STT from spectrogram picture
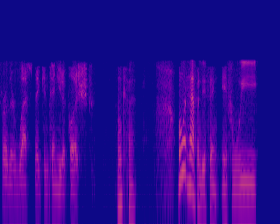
further west they continue to push. Okay. What would happen, do you think, if we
